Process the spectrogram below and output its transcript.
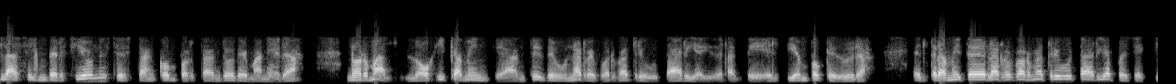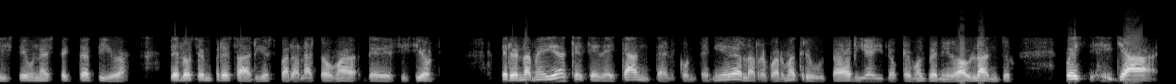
las inversiones se están comportando de manera normal. Lógicamente, antes de una reforma tributaria y durante el tiempo que dura el trámite de la reforma tributaria, pues existe una expectativa de los empresarios para la toma de decisiones. Pero en la medida que se decanta el contenido de la reforma tributaria y lo que hemos venido hablando, pues ya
